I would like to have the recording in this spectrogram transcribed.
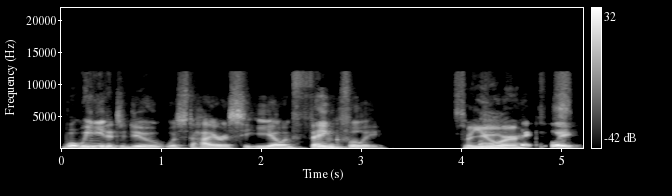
what we needed to do was to hire a CEO. And thankfully, so you were thankfully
